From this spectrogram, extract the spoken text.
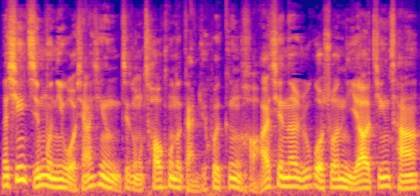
那新吉姆尼，我相信这种操控的感觉会更好。而且呢，如果说你要经常，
